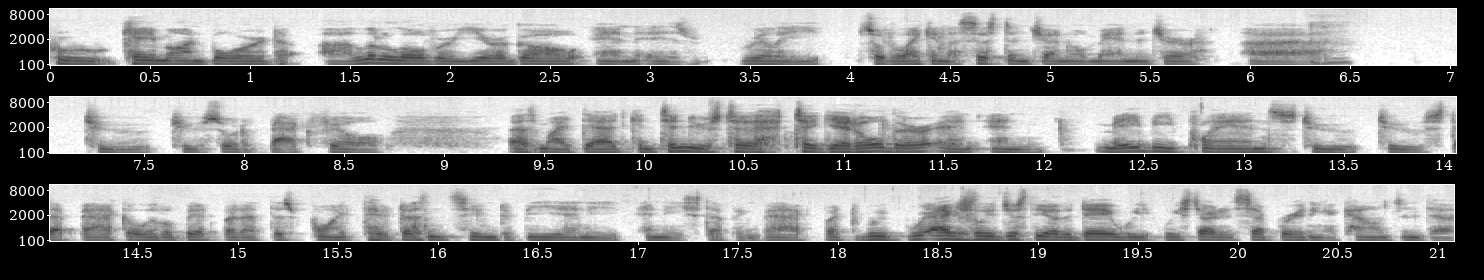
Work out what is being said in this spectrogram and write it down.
who came on board a little over a year ago and is really sort of like an assistant general manager uh, Mhm. to to sort of backfill as my dad continues to to get older and and maybe plans to to step back a little bit but at this point there doesn't seem to be any any stepping back but we, we actually just the other day we, we started separating accounts into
